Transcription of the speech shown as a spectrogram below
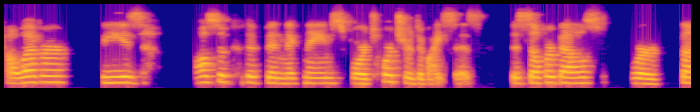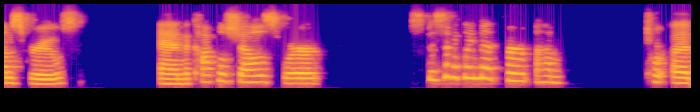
However, these also could have been nicknames for torture devices. The silver bells were thumb screws, and the cockle shells were specifically meant for um, uh,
